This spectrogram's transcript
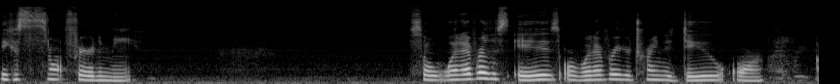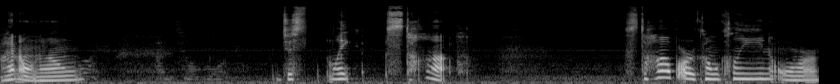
Because it's not fair to me. So, whatever this is, or whatever you're trying to do, or I don't know, just like stop. Stop or come clean or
